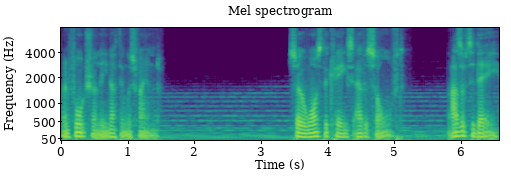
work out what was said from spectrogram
Unfortunately, nothing was found. So, was the case ever solved? As of today,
